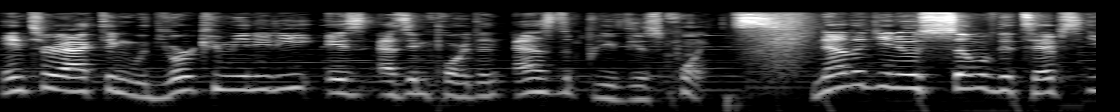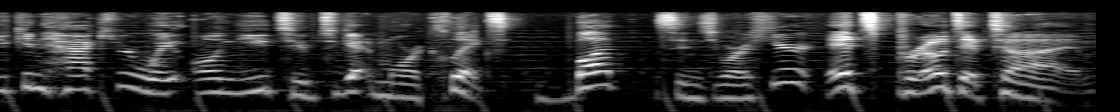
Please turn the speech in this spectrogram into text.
Interacting with your community is as important as the previous points. Now that you know some of the tips, you can hack your way on YouTube to get more clicks. But since you are here, it's pro tip time!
